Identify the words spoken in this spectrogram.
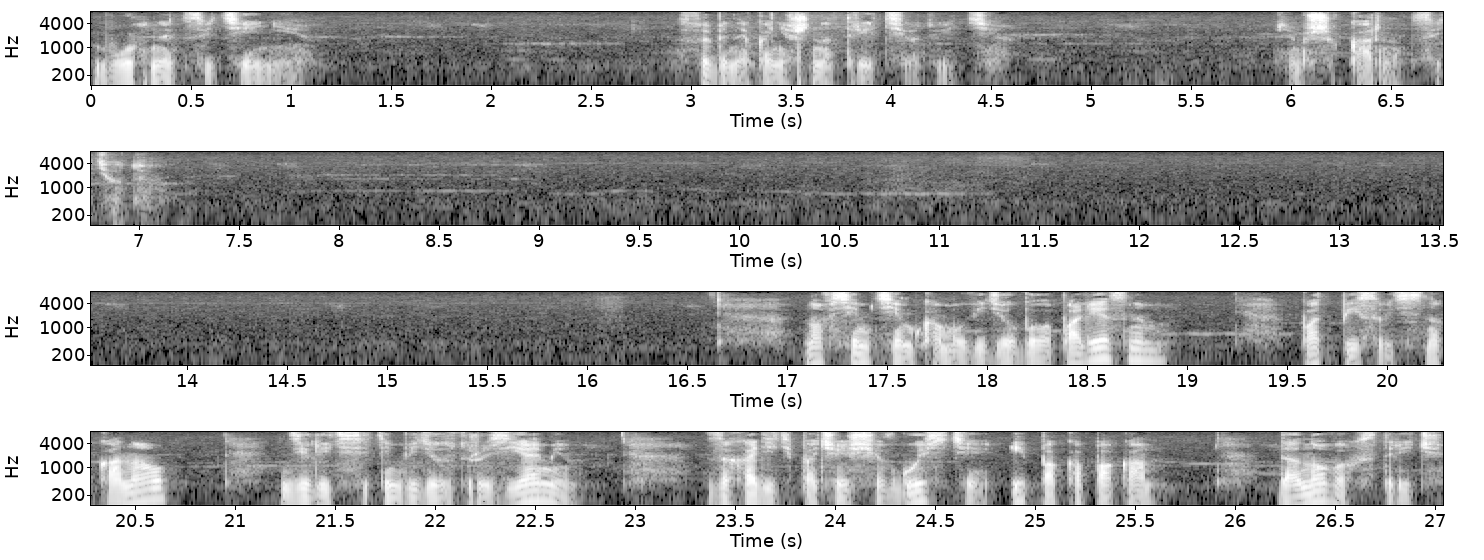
бурное цветение. Особенно, конечно, на третий, вот видите. Прям шикарно цветет. Но всем тем, кому видео было полезным, Подписывайтесь на канал, делитесь этим видео с друзьями, заходите почаще в гости и пока-пока. До новых встреч!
